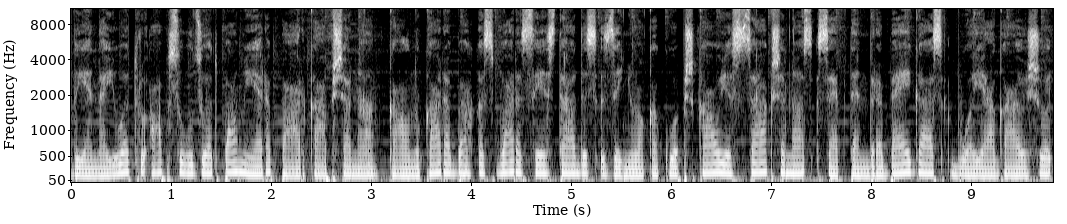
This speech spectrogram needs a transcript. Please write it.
vienai otru apsūdzot pamiera pārkāpšanā. Kalnu Karabahas varas iestādes ziņo, ka kopš kaujas sākšanās septembra beigās bojā gājušo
